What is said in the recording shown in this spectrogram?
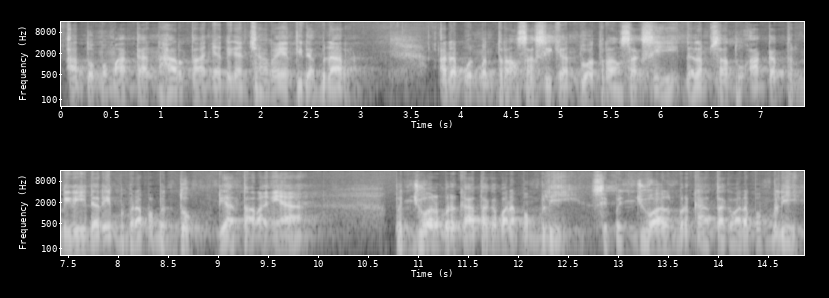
Atau memakan hartanya dengan cara yang tidak benar. Adapun mentransaksikan dua transaksi dalam satu akad terdiri dari beberapa bentuk. Di antaranya Penjual berkata kepada pembeli, si penjual berkata kepada pembeli,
